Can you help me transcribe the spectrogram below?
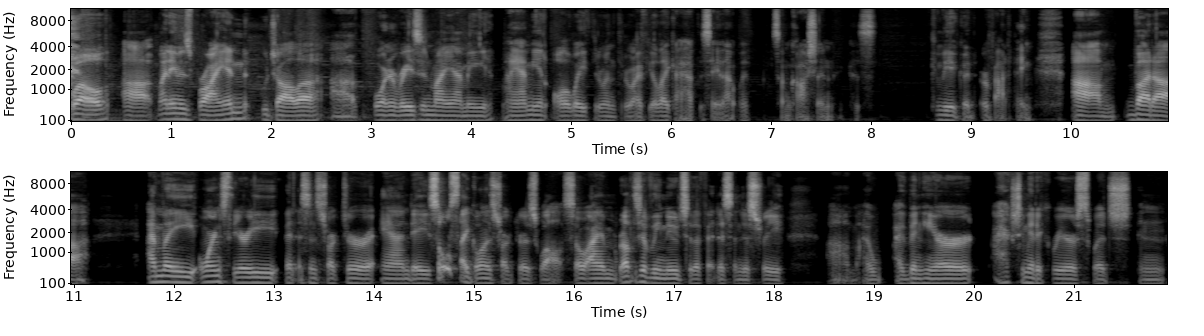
well, uh, my name is Brian Ujala, uh, born and raised in Miami, Miami, and all the way through and through. I feel like I have to say that with some caution because it can be a good or bad thing. Um, but uh, I'm a Orange Theory fitness instructor and a Soul Cycle instructor as well. So I'm relatively new to the fitness industry. Um, I, I've been here. I actually made a career switch in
